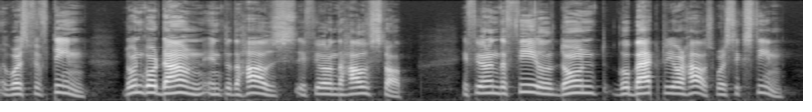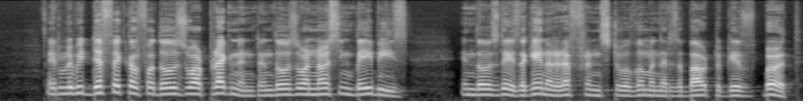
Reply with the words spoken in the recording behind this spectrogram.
Verse 15 don't go down into the house if you're on the housetop. If you're in the field, don't go back to your house. Verse 16 it will be difficult for those who are pregnant and those who are nursing babies in those days. Again, a reference to a woman that is about to give birth.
